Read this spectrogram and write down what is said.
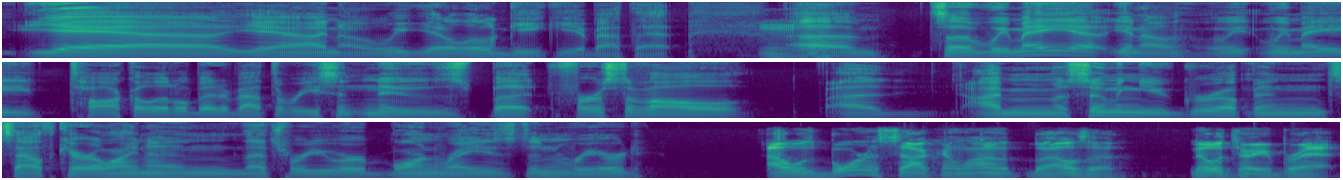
yeah, yeah, I know we get a little geeky about that. Um, so we may, uh, you know, we we may talk a little bit about the recent news, but first of all, uh, I'm assuming you grew up in South Carolina, and that's where you were born, raised, and reared. I was born in South Carolina, but I was a military brat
